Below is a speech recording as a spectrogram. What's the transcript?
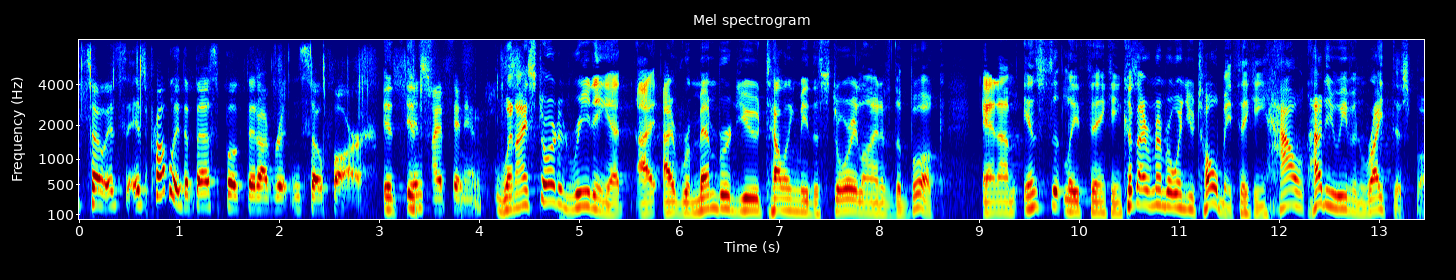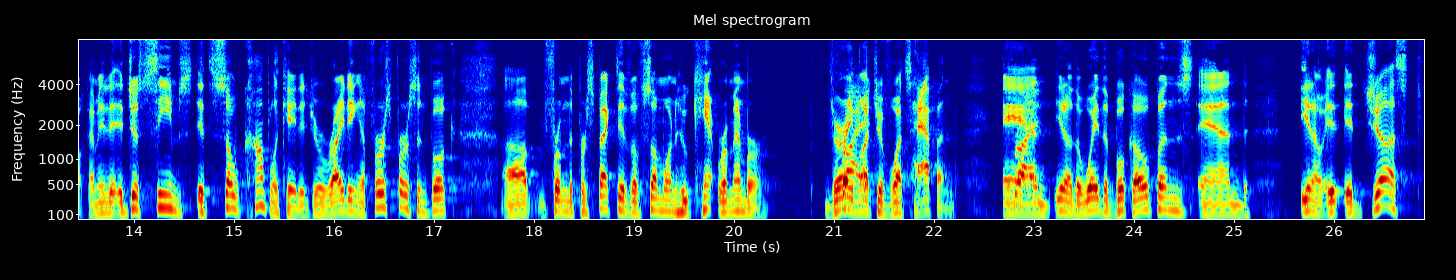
so it's it's probably the best book that I've written so far, it, in my opinion. When I started reading it, I, I remembered you telling me the storyline of the book, and I'm instantly thinking because I remember when you told me, thinking how how do you even write this book? I mean, it just seems it's so complicated. You're writing a first person book uh, from the perspective of someone who can't remember very right. much of what's happened, and right. you know the way the book opens, and you know it, it just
